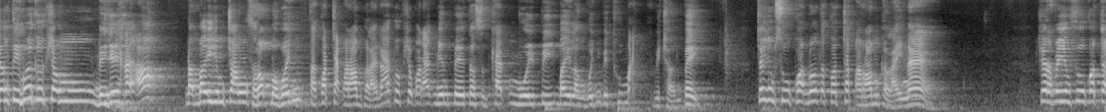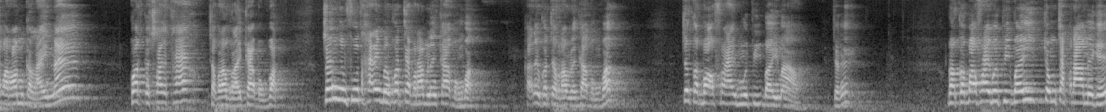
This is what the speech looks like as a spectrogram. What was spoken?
ចឹងទីមួយគឺខ្ញុំនិយាយឲ្យអស់ដើម្បីខ្ញុំចង់សរុបមកវិញថាគាត់ចាប់អារម្មណ៍កន្លែងណាគឺខ្ញុំអាចមានពេលទៅសង្ខេប1 2 3ឡើងវិញវា too much វាច្រើនពេកចឹងខ្ញុំសួរគាត់មកតើគាត់ចាប់អារម្មណ៍កន្លែងណាចឹងដល់ពេលខ្ញុំសួរគាត់ចាប់អារម្មណ៍កន្លែងណាគាត់ក៏ឆ្លើយថាចាប់អារម្មណ៍កន្លែងការបង្វឹកចឹងខ្ញុំសួរថាហេតុអីបើគាត់ចាប់អារម្មណ៍លើការបង្វឹក ហេតុអីគាត់ចាប់អារម្មណ៍លើការបង្វឹកចឹងគាត់បក fry 1 2 3មកចឹងណាដល់គាត់បក fry 1 2 3ខ្ញុំចាប់ដើមអីគេ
